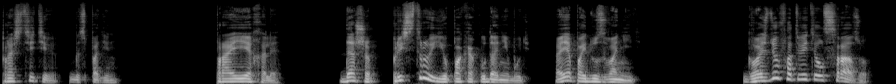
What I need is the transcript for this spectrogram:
Простите, господин. Проехали. Даша, пристрой ее пока куда-нибудь а я пойду звонить. Гвоздев ответил сразу.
